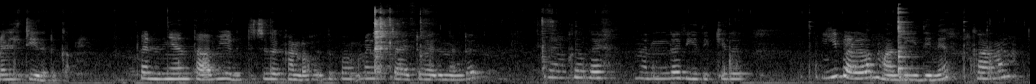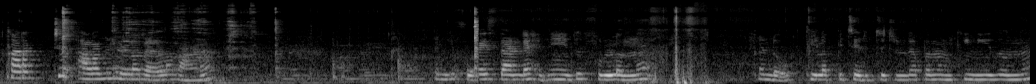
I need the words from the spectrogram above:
മെൽറ്റ് ചെയ്തെടുക്കാം. ഇപ്പം ഞാൻ തവി എടുത്തിട്ട് കണ്ടോ? ഇതിപ്പോൾ മെൽറ്റായിട്ട് വരുന്നുണ്ട്. നമുക്കത് നല്ല രീതിക്ക് ഇത് ഈ വെള്ളം മതി ഇതിന്. കാരണം കറക്റ്റ് അളവിലുള്ള വെള്ളമാണ്. എനിക്ക് ഫുൾ താണ്ട് ഇനി ഇത് ഫുള്ളൊന്ന് കണ്ടോ? തിളപ്പിച്ചെടുത്തിട്ടുണ്ട്. അപ്പം നമുക്ക് ഇനി ഇതൊന്ന്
